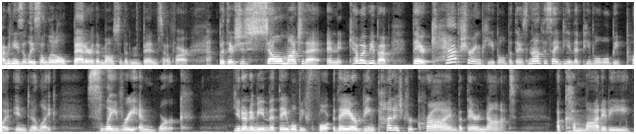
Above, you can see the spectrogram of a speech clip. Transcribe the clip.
I mean, he's at least a little better than most of them have been so far. But there's just so much of that. And Cowboy Bebop, they're capturing people, but there's not this idea that people will be put into like slavery and work. You know what I mean? That they will be for they are being punished for crime, but they're not a commodity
